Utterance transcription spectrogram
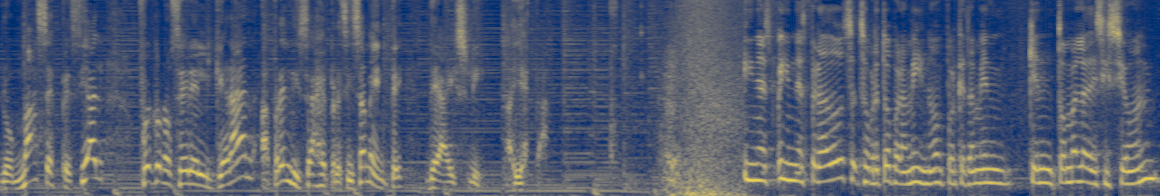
Lo más especial fue conocer el gran aprendizaje precisamente de Aislinn. Ahí está. Ines- inesperado, so- sobre todo para mí, ¿no? Porque también quien toma la decisión,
